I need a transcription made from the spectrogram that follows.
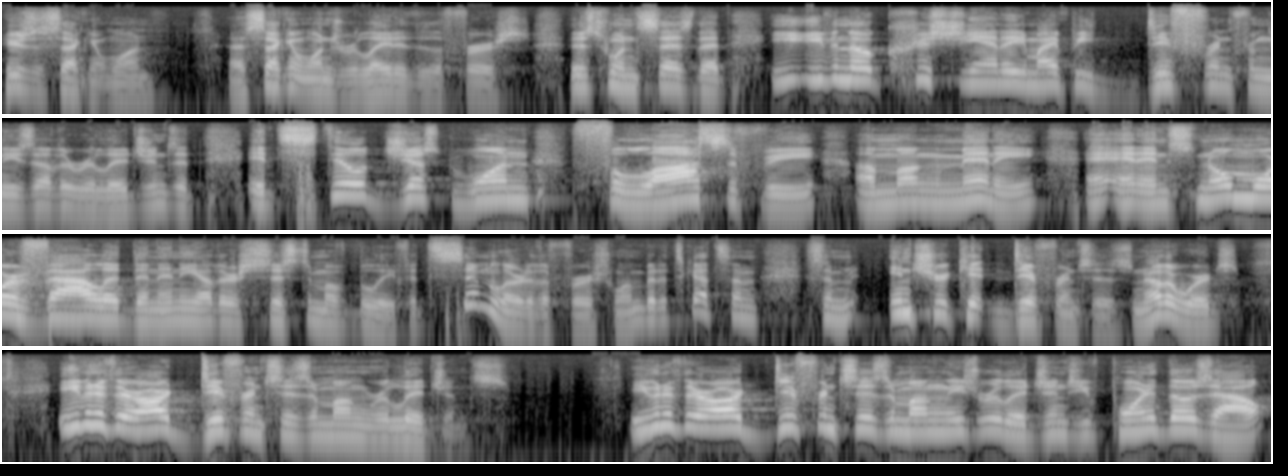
Here's the second one the second one's related to the first. This one says that e- even though Christianity might be different from these other religions, it, it's still just one philosophy among many, and, and, it's no more valid than any other system of belief. It's similar to the first one, but it's got some, some intricate differences. In other words, even if there are differences among religions, even if there are differences among these religions, you've pointed those out,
